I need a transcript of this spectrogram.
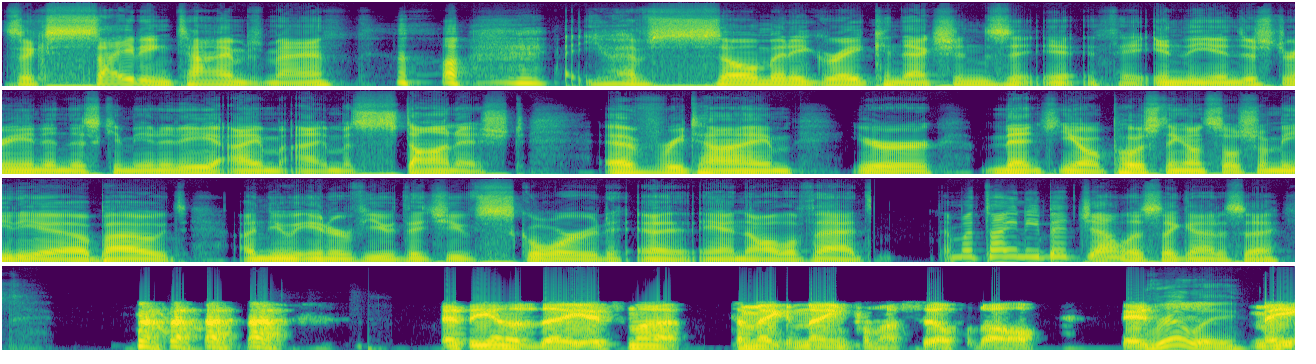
It's exciting times, man. you have so many great connections in the industry and in this community. I'm I'm astonished every time you're meant you know posting on social media about a new interview that you've scored and, and all of that. I'm a tiny bit jealous, I gotta say. At the end of the day, it's not to make a name for myself at all. It's really me.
